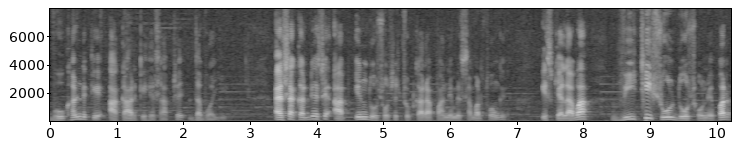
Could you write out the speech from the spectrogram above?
भूखंड के आकार के हिसाब से दबवाइए। ऐसा करने से आप इन दोषों से छुटकारा पाने में समर्थ होंगे। इसके अलावा वीथी शूल दोष होने पर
